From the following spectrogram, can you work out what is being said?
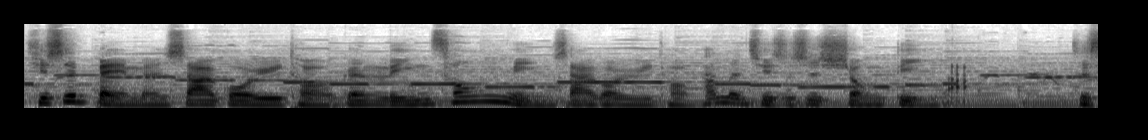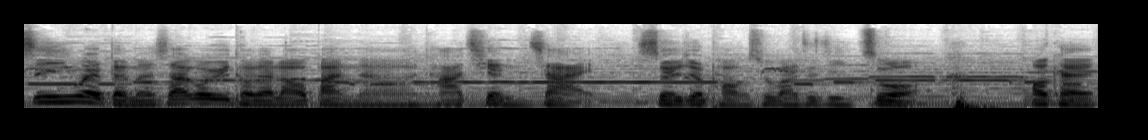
其实北门砂锅鱼头跟林聪明砂锅鱼头，他们其实是兄弟啦。只是因为北门砂锅鱼头的老板呢，他欠债，所以就跑出来自己做。OK，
